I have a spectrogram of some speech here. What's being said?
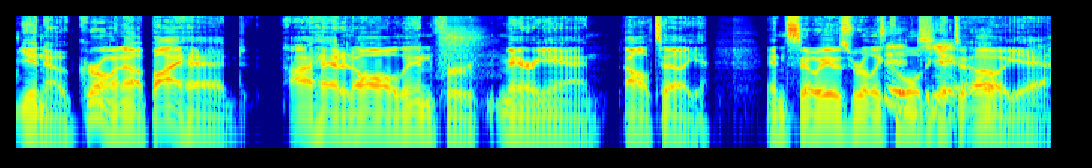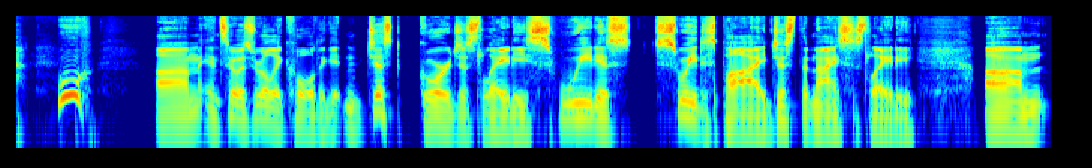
you know, growing up, I had I had it all in for Mary Ann. I'll tell you, and so it was really Did cool to get to. Oh yeah, woo. Um, and so it was really cool to get just gorgeous lady, sweetest, sweetest pie, just the nicest lady. Um,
